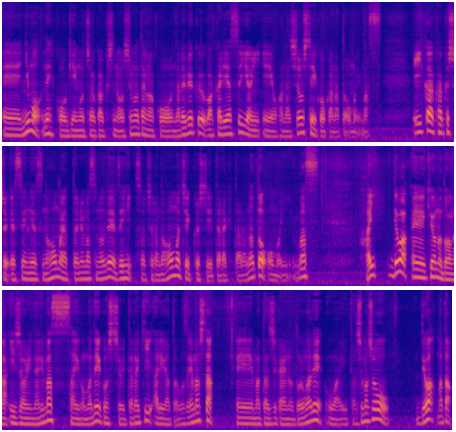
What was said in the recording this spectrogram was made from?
えにもね、こう言語聴覚士のお仕事がこう、なるべくわかりやすいように、えお話をしていこうかなと思います。以下各種 SNS の方もやっておりますので、ぜひそちらの方もチェックしていただけたらなと思います。はい。では、えー、今日の動画以上になります。最後までご視聴いただきありがとうございました。えー、また次回の動画でお会いいたしましょう。では、また。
